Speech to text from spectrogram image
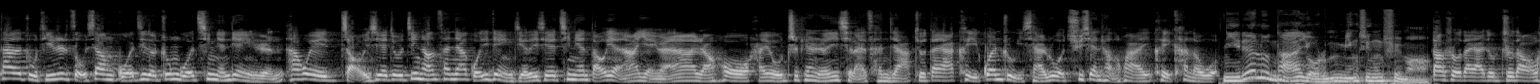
它的主题是走向国际的中国青年电影人，他会找一些就是经常参加国际电影节的一些青年导演啊、演员啊，然后还有制片人一起来参加，就大家可以关注一下，如果去现场的话，也可以看到我。你这论坛有什么明星去吗？到时候大家就知道了。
